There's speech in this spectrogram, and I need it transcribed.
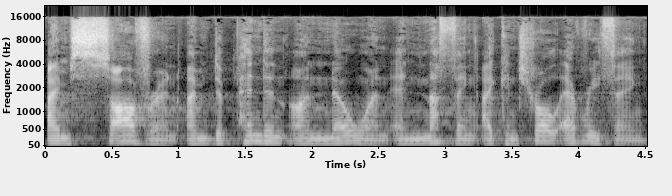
I'm sovereign. I'm dependent on no one and nothing. I control everything.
